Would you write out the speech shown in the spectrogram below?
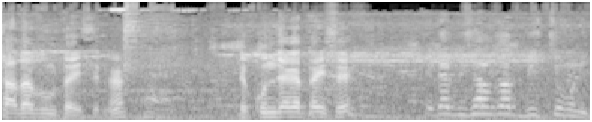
চাঁদা তুলতে আইছে না? হ্যাঁ। কোন জায়গাতে আইছে? এটা বিশালগড় বিশ্বমণি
